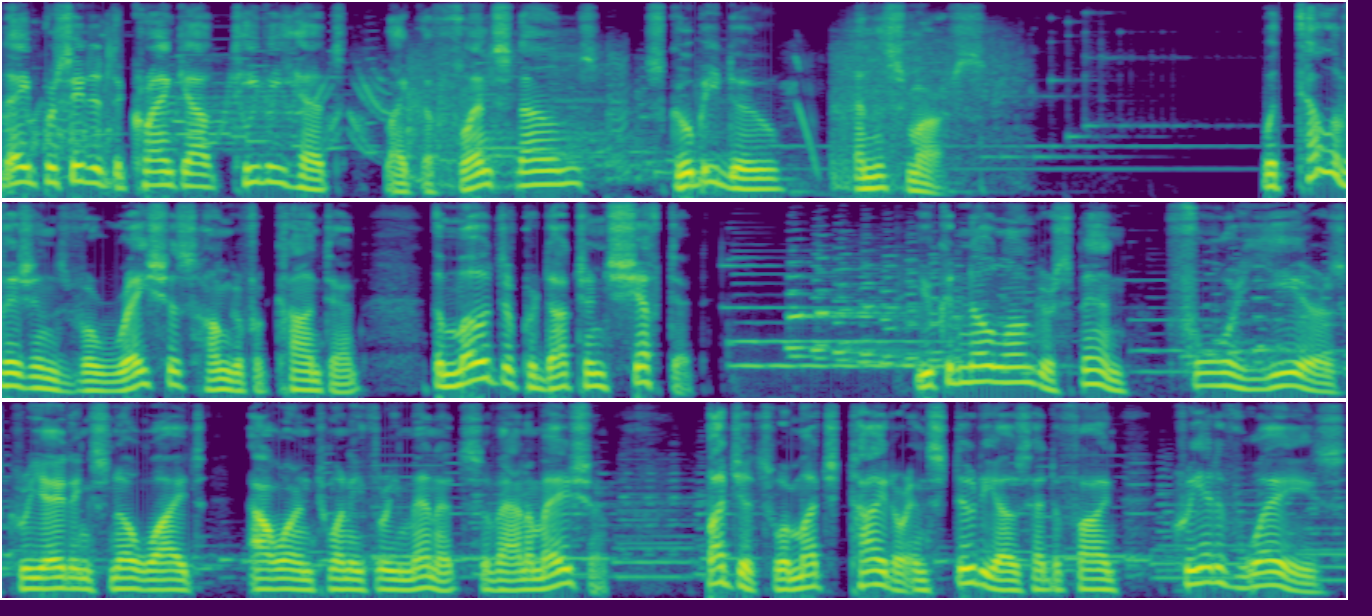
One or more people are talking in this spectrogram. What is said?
They proceeded to crank out TV hits like The Flintstones, Scooby Doo, and The Smurfs. With television's voracious hunger for content, the modes of production shifted. You could no longer spend four years creating Snow White's hour and 23 minutes of animation. Budgets were much tighter, and studios had to find creative ways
